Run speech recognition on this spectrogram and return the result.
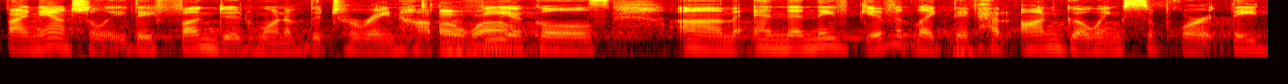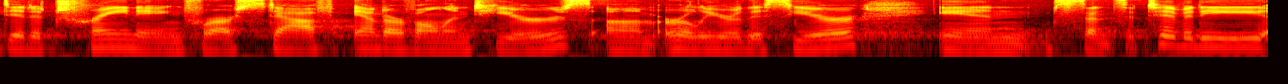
Financially, they funded one of the terrain hopper Oh, wow. vehicles, um, and then they've given like they've had ongoing support. They did a training for our staff and our volunteers um, earlier this year in sensitivity.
